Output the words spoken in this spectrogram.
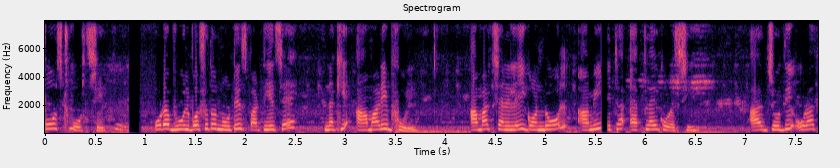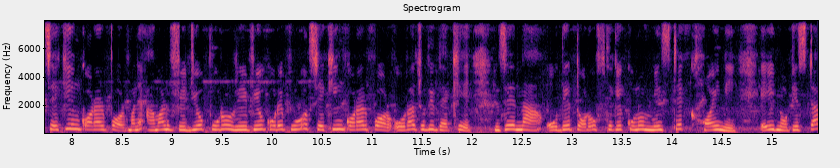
পোস্ট করছি। ওরা ভুলবশত নোটিশ পাঠিয়েছে নাকি আমারই ভুল? আমার চ্যানেলেই গণ্ডগোল আমি এটা অ্যাপ্লাই করেছি। আর যদি ওরা চেকিং করার পর মানে আমার ভিডিও পুরো রিভিউ করে পুরো চেকিং করার পর, ওরা যদি দেখে যে না, ওদের তরফ থেকে কোনো মিস্টেক হয়নি এই নোটিশটা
